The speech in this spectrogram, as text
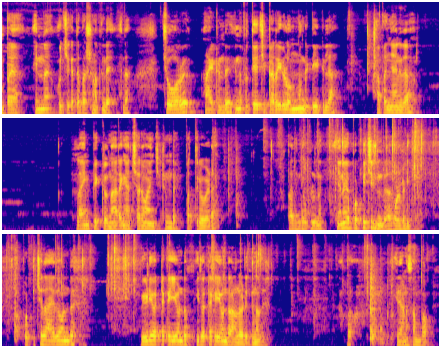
അപ്പോൾ ഇന്ന് ഉച്ചക്കത്തെ ഭക്ഷണത്തിന്റെ ഇതാ. ചോറ് ആയിട്ടുണ്ട്. ഇന്ന് പ്രത്യേകിച്ച് കറികളൊന്നും കിട്ടിയിട്ടില്ല. അപ്പം ഞാനിതാ ലൈം പിക്കിൾ നാരങ്ങ അച്ചാർ വാങ്ങിച്ചിട്ടുണ്ട്. പത്ത് രൂപയുടെ. അപ്പം അതിന്റെ ഉള്ളിൽ നിന്ന് ഞാൻ പൊട്ടിച്ചിട്ടുണ്ട് അത് ഓൾറെഡി പൊട്ടിച്ചതായതുകൊണ്ട് വീഡിയോ ഒറ്റ കൈ കൊണ്ടും ഇതൊറ്റ കൈ കൊണ്ടാണല്ലോ എടുക്കുന്നത്. അപ്പോൾ ഇതാണ് സംഭവം.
